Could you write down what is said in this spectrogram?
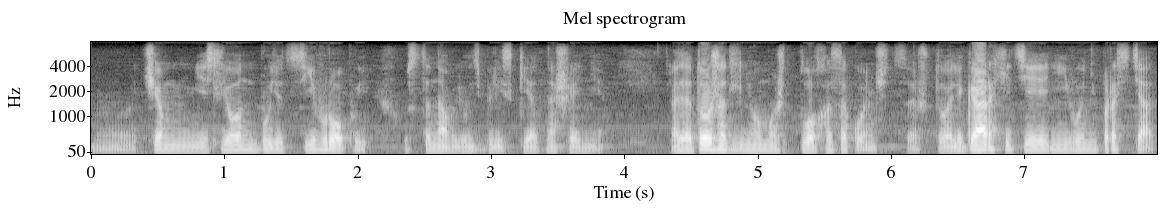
э, чем если он будет с Европой устанавливать близкие отношения. Это тоже для него может плохо закончиться, что олигархи те его не простят.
